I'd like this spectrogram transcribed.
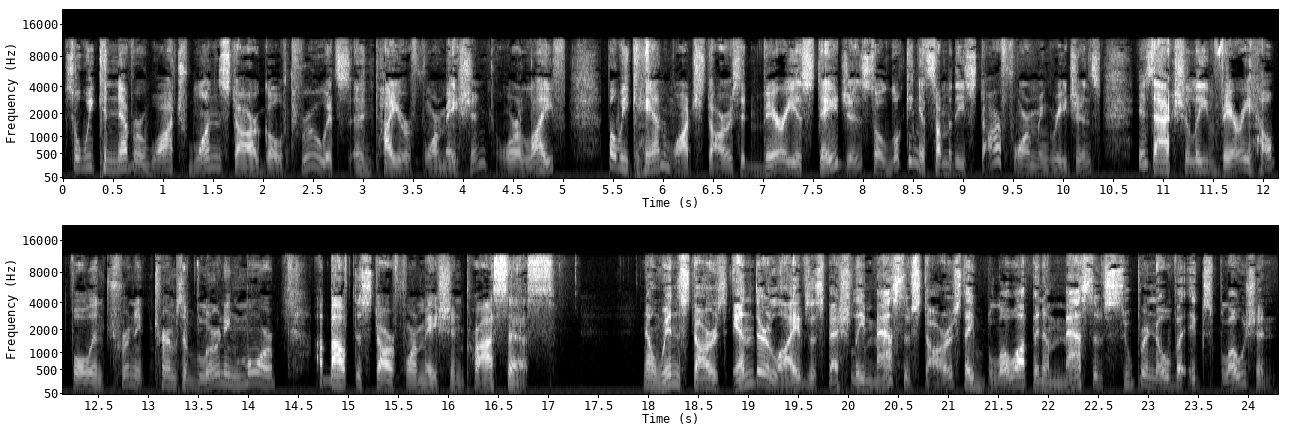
So we can never watch one star go through its entire formation or life, but we can watch stars at various stages. So looking at some of these star forming regions is actually very helpful in terms of learning more about the star formation process. Now when stars end their lives, especially massive stars, they blow up in a massive supernova explosion.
